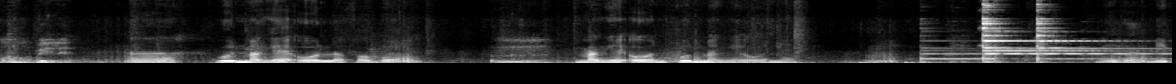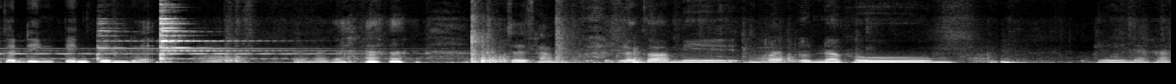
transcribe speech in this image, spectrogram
Ja, vad billigt. เออวุ้นมังเงโอนแล้วฟอโบส Mm. มังเงโอนปุ้นมังเงโอนเนี่ยนี่ค่ะ มีกระดิ่งปิ้งปิ้งด้วยเห็นไหมคะก็จะทำแล้วก็มีวัดอุณหภูมินี่นะคะ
